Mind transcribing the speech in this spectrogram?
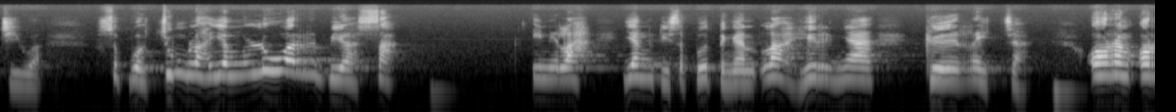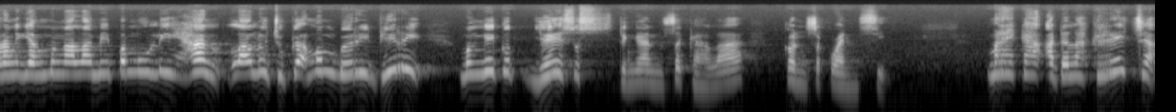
jiwa. Sebuah jumlah yang luar biasa. Inilah yang disebut dengan lahirnya gereja Orang-orang yang mengalami pemulihan lalu juga memberi diri mengikut Yesus dengan segala konsekuensi. Mereka adalah gereja,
